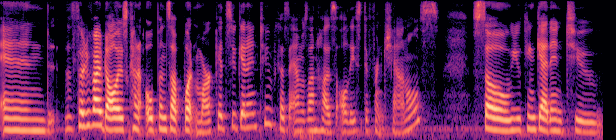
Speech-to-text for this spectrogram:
and the thirty-five dollars kind of opens up what markets you get into because Amazon has all these different channels, so you can get into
